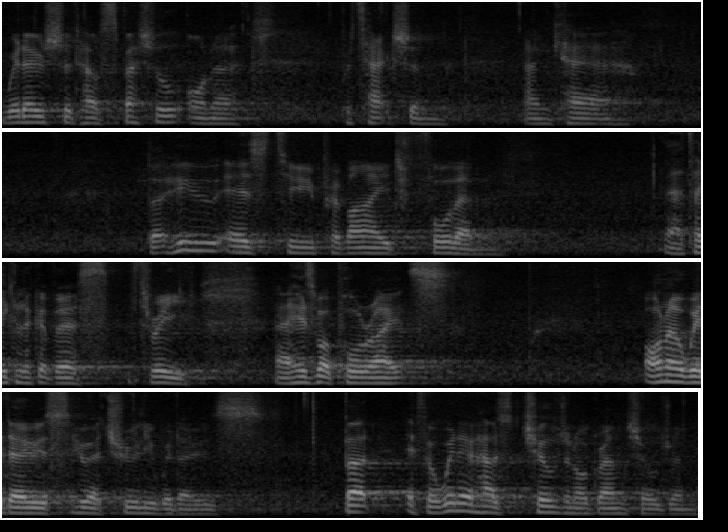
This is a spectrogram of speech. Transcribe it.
Widows should have special honor, protection, and care. But who is to provide for them? Uh, take a look at verse 3. Uh, here's what Paul writes Honor widows who are truly widows. But if a widow has children or grandchildren,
